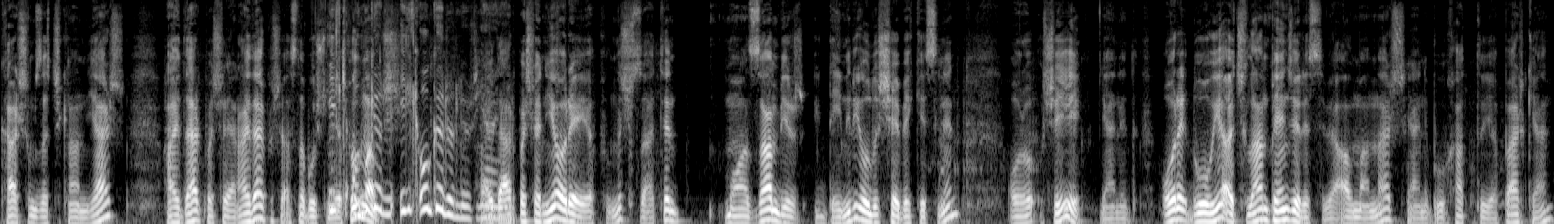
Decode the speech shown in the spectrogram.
karşımıza çıkan yer Haydarpaşa. Yani Haydarpaşa aslında boşuna ilk yapılmamış. O görür, ilk o görülür yani. Haydarpaşa niye oraya yapılmış? Zaten muazzam bir demir yolu şebekesinin o şeyi yani oraya doğuya açılan penceresi ve Almanlar yani bu hattı yaparken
